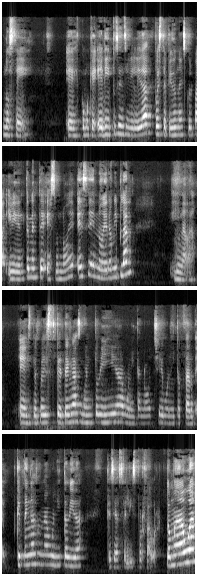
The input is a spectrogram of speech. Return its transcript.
no sé, eh, como que herí tu sensibilidad, pues te pido una disculpa. Evidentemente eso no es, ese no era mi plan y nada. Este, pues que tengas bonito día, bonita noche, bonita tarde, que tengas una bonita vida, que seas feliz, por favor. Toma agua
